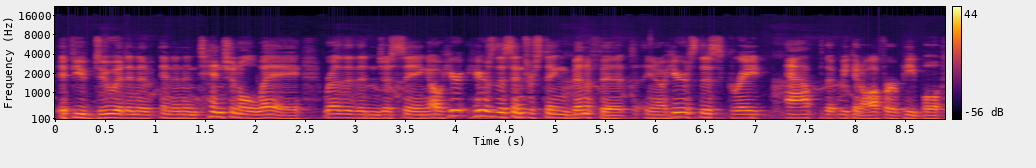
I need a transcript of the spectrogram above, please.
if you do it in, a, in an intentional way rather than just saying oh here here's this interesting benefit you know here's this great app that we can offer people.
